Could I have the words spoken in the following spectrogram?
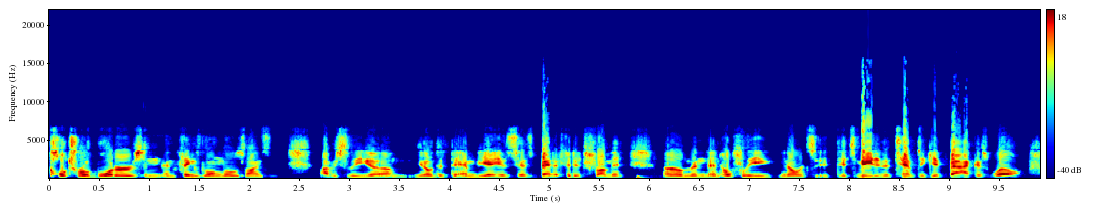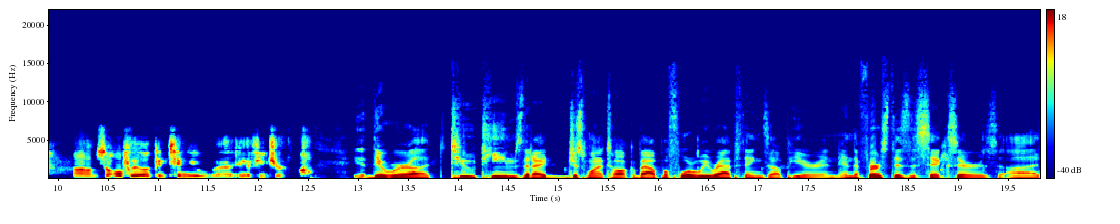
cultural borders and, and things along those lines. Obviously, um, you know, that the NBA has, has benefited from it. Um, and, and hopefully, you know, it's, it, it's made an attempt to give back as well. Um, so hopefully it'll continue uh, in the future. There were uh, two teams that I just want to talk about before we wrap things up here, and and the first is the Sixers. Uh,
